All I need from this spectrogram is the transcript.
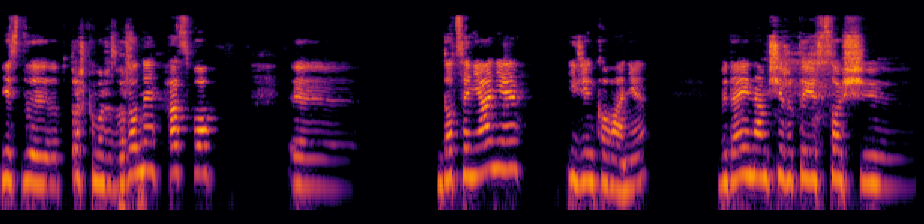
jest y, troszkę może złożony. Hasło. y, Docenianie i dziękowanie. Wydaje nam się, że to jest coś, y,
